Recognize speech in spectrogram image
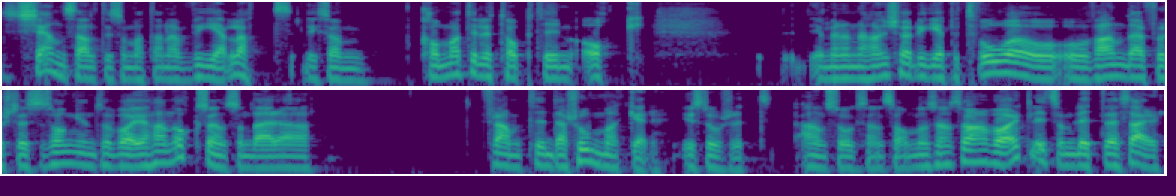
känns alltid som att han har velat liksom, komma till ett toppteam och jag menar när han körde GP2 och, och vann där första säsongen så var ju han också en sån där framtida Schumacher i stort sett ansågs han som. Och sen så har han varit liksom lite så här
